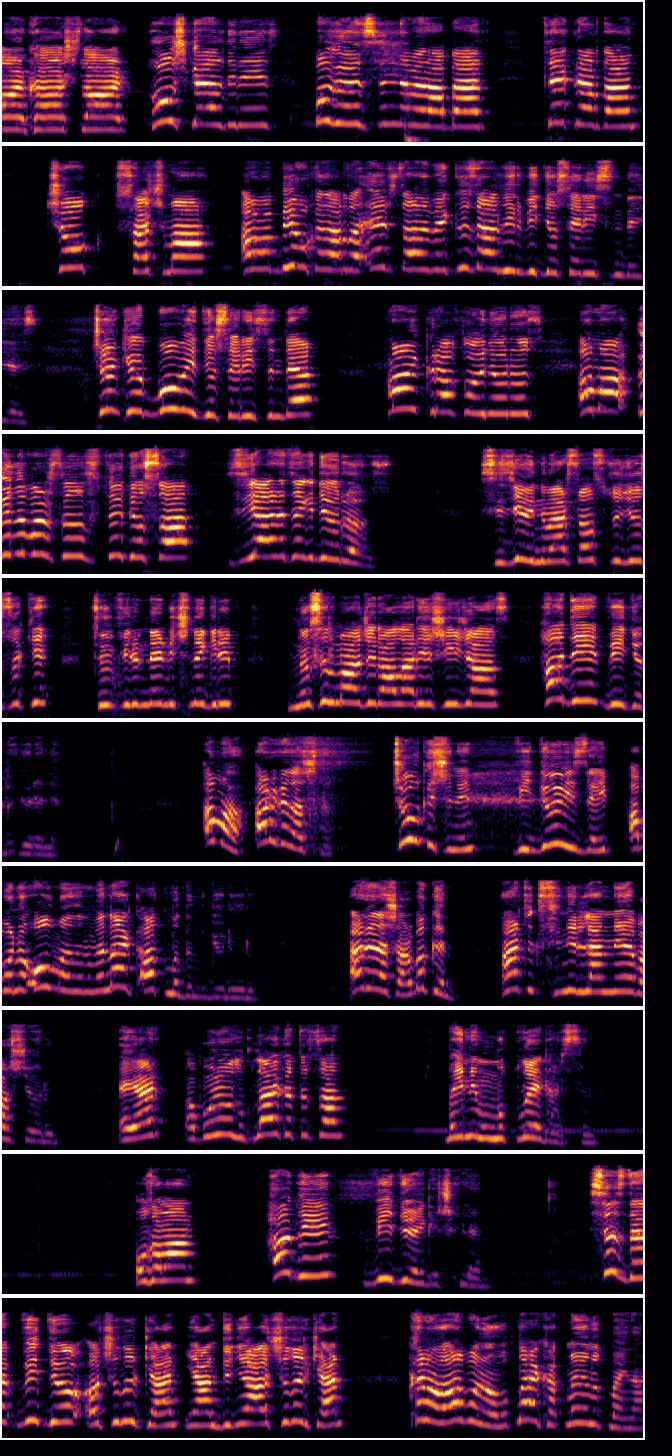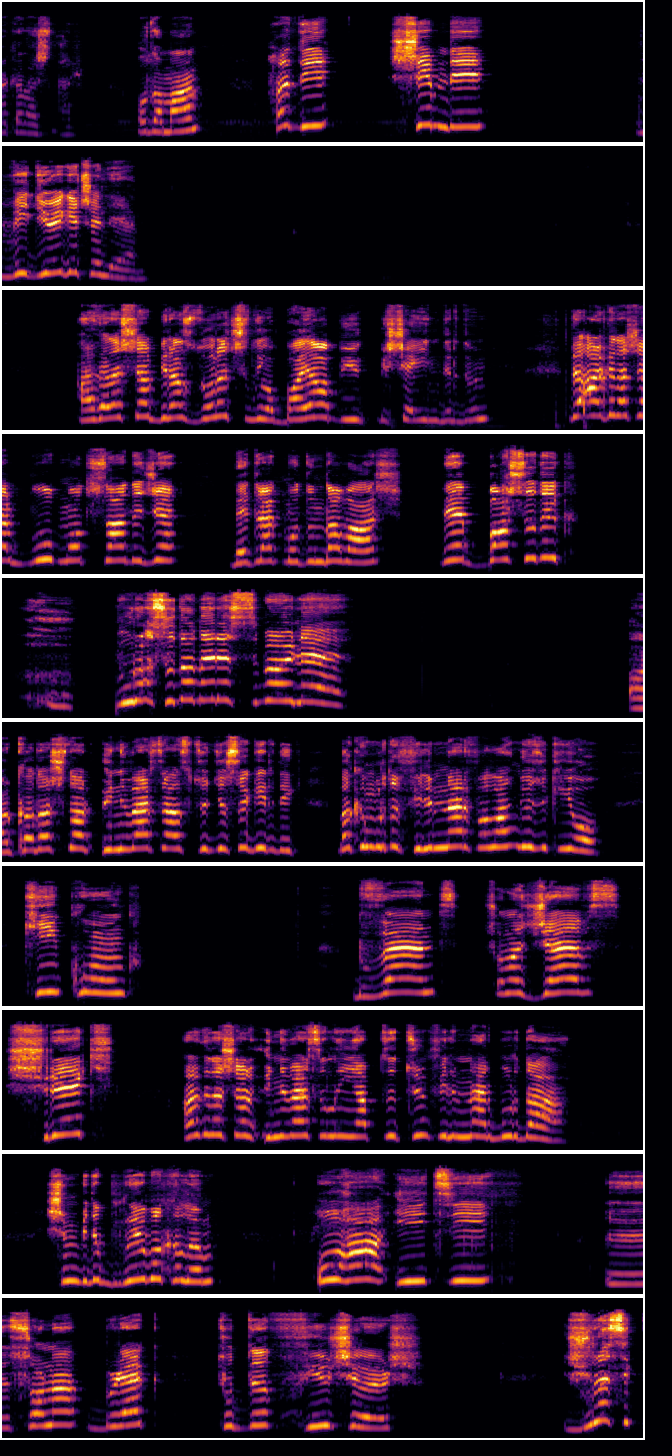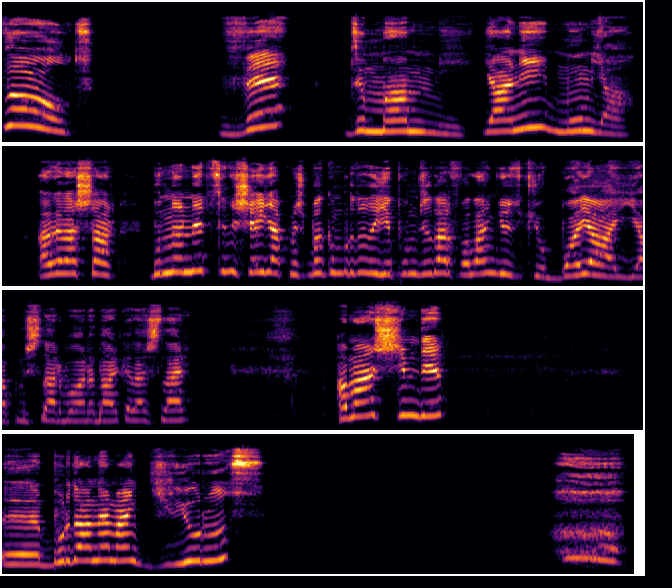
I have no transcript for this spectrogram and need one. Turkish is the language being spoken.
Arkadaşlar hoş geldiniz. Bugün sizinle beraber tekrardan çok saçma ama bir o kadar da efsane ve güzel bir video serisindeyiz. Çünkü bu video serisinde Minecraft oynuyoruz ama Universal Studios'a ziyarete gidiyoruz. Sizce Universal Studios'a ki tüm filmlerin içine girip nasıl maceralar yaşayacağız? Hadi videoda görelim. Ama arkadaşlar çoğu kişinin videoyu izleyip abone olmadığını ve like atmadığını görüyorum. Arkadaşlar bakın artık sinirlenmeye başlıyorum. Eğer abone olup like atırsan beni mutlu edersin. O zaman hadi videoya geçelim. Siz de video açılırken yani dünya açılırken kanala abone olup like atmayı unutmayın arkadaşlar. O zaman hadi şimdi videoya geçelim. Arkadaşlar biraz zor açılıyor. Bayağı büyük bir şey indirdim. Ve arkadaşlar bu mod sadece Bedrock modunda var. Ve başladık. Burası da neresi böyle? Arkadaşlar Universal Studios'a girdik. Bakın burada filmler falan gözüküyor. King Kong, Gwent, sonra Jaws, Shrek. Arkadaşlar Universal'ın yaptığı tüm filmler burada. Şimdi bir de buraya bakalım. Oha E.T. Ee, sonra Back to the Future. Jurassic World. Ve The Mummy. Yani mumya. Arkadaşlar bunların hepsini şey yapmış. Bakın burada da yapımcılar falan gözüküyor. Bayağı iyi yapmışlar bu arada arkadaşlar. Ama şimdi e, buradan hemen giriyoruz.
